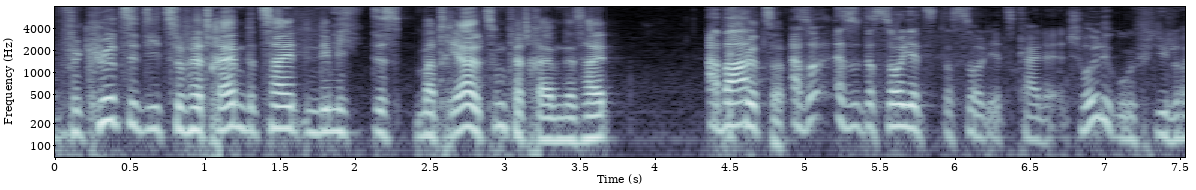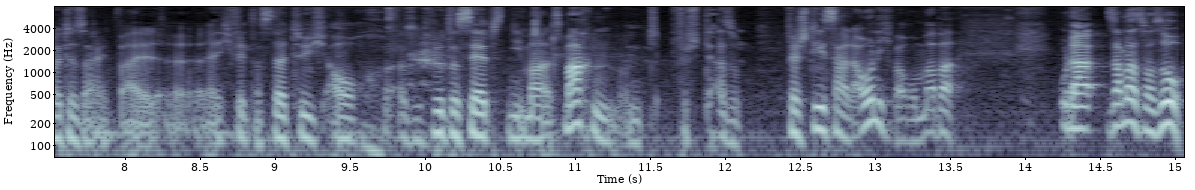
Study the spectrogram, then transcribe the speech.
verkürze die zu vertreibende Zeit, indem ich das Material zum Vertreiben der Zeit. Aber kürzer. also, also das soll jetzt, das soll jetzt keine Entschuldigung für die Leute sein, weil äh, ich finde das natürlich auch, also ich würde das selbst niemals machen und also verstehe es halt auch nicht, warum. Aber oder sagen wir es mal so:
